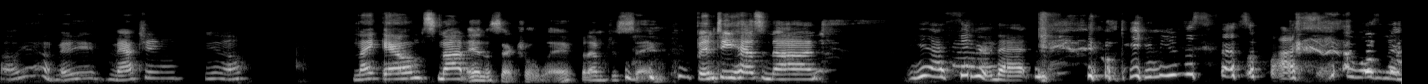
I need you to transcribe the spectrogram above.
oh yeah, maybe matching, you know, nightgowns, not in a sexual way, but I'm just saying. Fenty has none. Yeah, I figured that. you need to specify it wasn't a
